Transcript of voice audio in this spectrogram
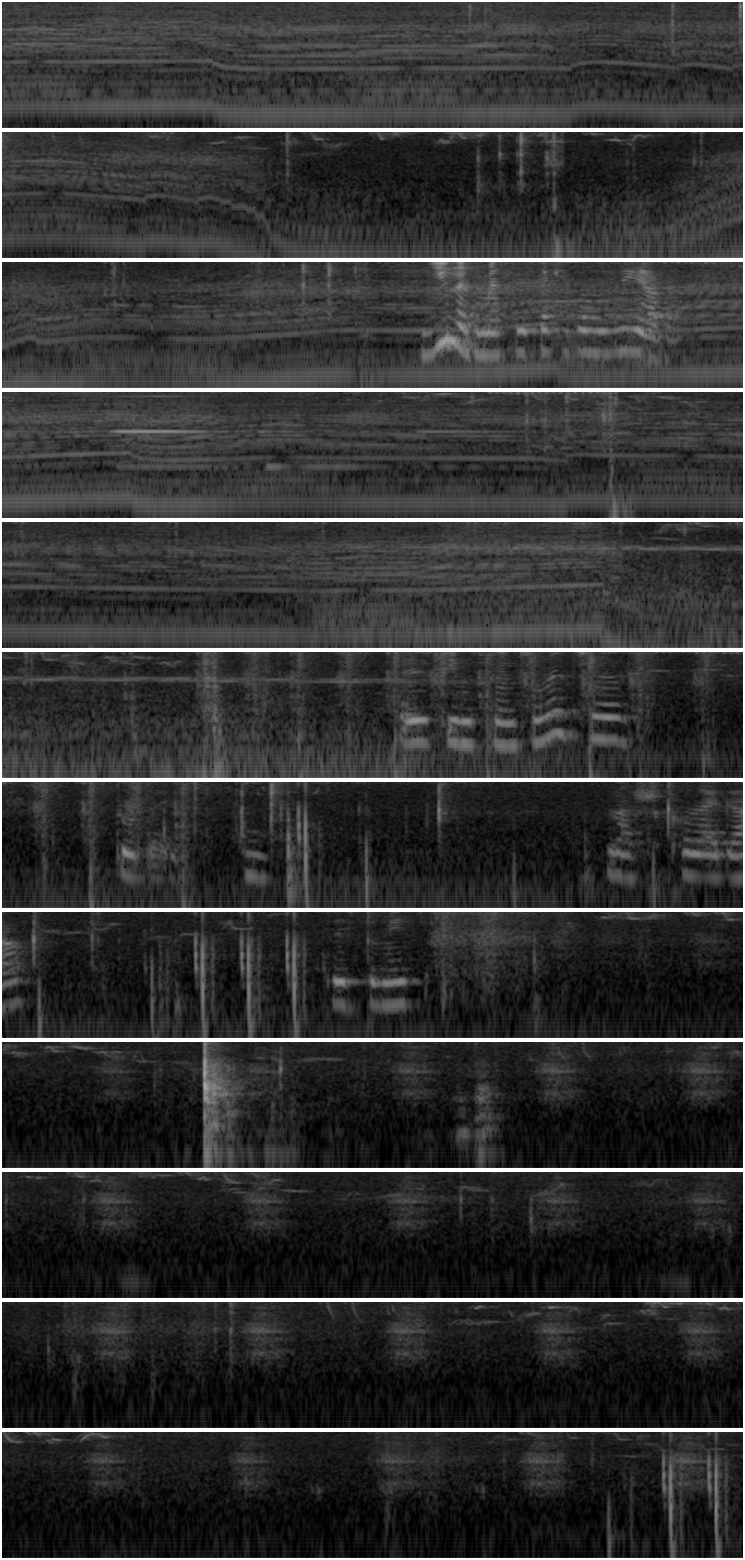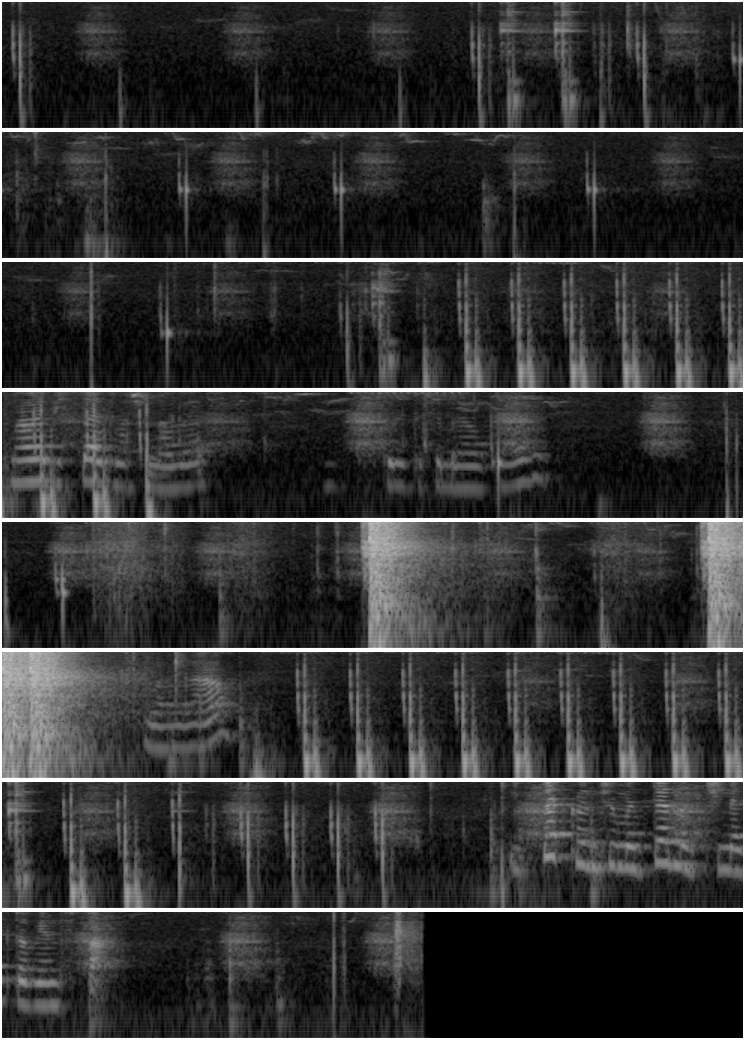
Dziwne to miasto jest takie. To jest film skończony, czy tutaj? Nasz kolega. To jest to miejsce. Pistolet maszynowy, który to się brał ten. Dobra. I tak kończymy ten odcinek, to więc pa.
